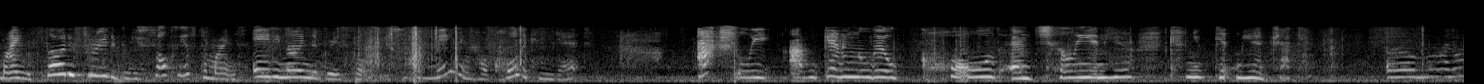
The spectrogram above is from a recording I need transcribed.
Minus 33 degrees Celsius to minus 89 degrees Celsius. It's amazing how cold it can get. Actually, I'm getting a little cold and chilly in here. Can you get me a jacket? Um, I don't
